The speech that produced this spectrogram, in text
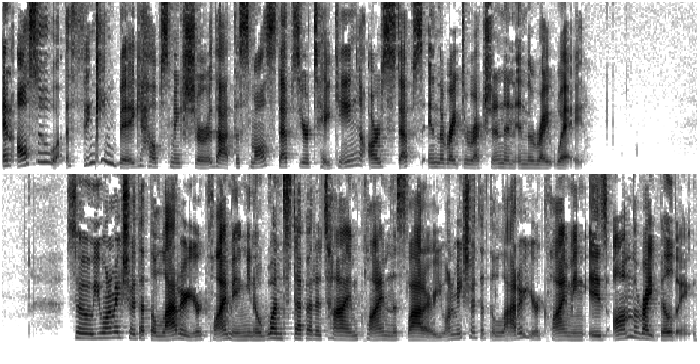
and also, thinking big helps make sure that the small steps you're taking are steps in the right direction and in the right way. So, you want to make sure that the ladder you're climbing, you know, one step at a time, climb this ladder. You want to make sure that the ladder you're climbing is on the right building.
